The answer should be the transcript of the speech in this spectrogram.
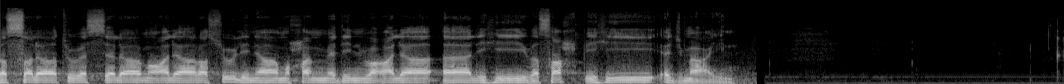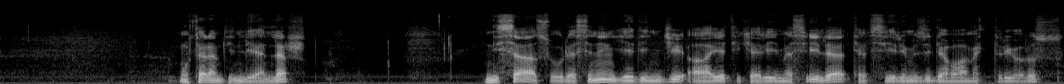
Ve salatu ve selamu ala Resulina Muhammedin ve ala alihi ve sahbihi ecmain. Muhterem dinleyenler, Nisa suresinin 7. ayet-i kerimesiyle tefsirimizi devam ettiriyoruz.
